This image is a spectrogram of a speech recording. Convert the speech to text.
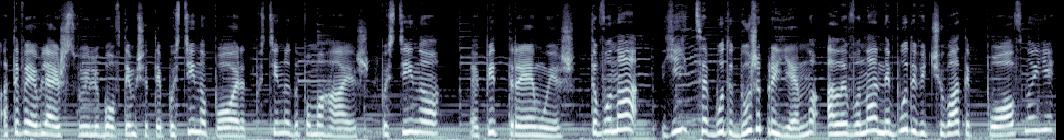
а ти виявляєш свою любов тим, що ти постійно поряд, постійно допомагаєш, постійно підтримуєш, то вона їй це буде дуже приємно, але вона не буде відчувати повної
